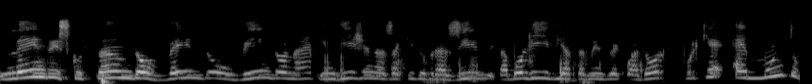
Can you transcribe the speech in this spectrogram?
lendo, escutando, vendo, ouvindo, né? Indígenas aqui do Brasil, da Bolívia, também do Equador, porque é muito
